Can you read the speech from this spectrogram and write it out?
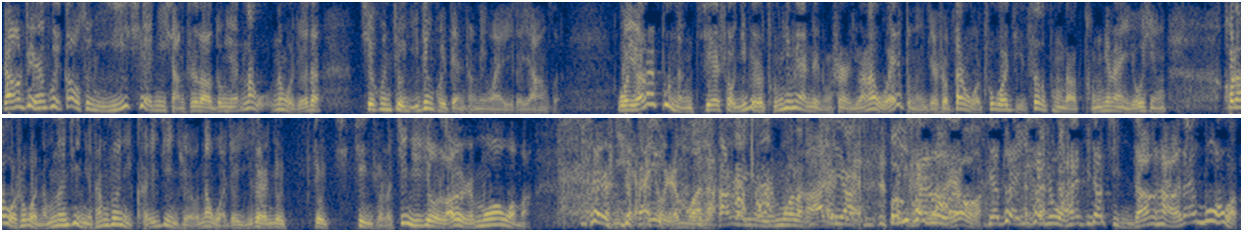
然后这人会告诉你一切你想知道的东西，那我那我觉得结婚就一定会变成另外一个样子。我原来不能接受，你比如同性恋这种事儿，原来我也不能接受，但是我出国几次都碰到同性恋游行，后来我说我能不能进去，他们说你可以进去，那我就一个人就就进去了，进去就老有人摸我嘛，一开始你还有人摸呢？当然有人摸了，哎呀，我一开始我对对，一开始我还比较紧张哈，大家摸我，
